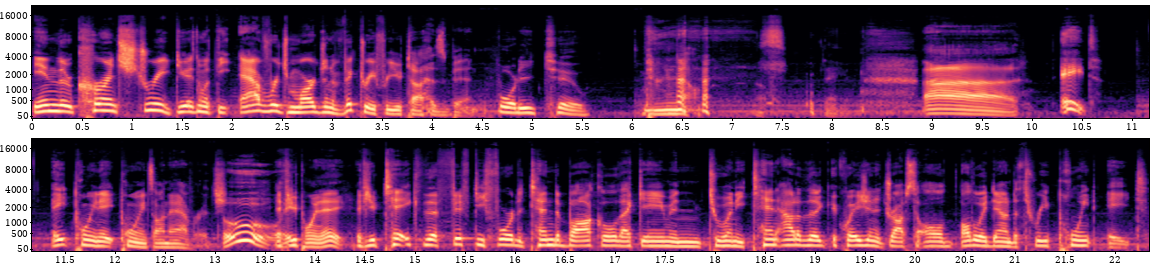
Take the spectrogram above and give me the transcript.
In the current streak, do you guys know what the average margin of victory for Utah has been? 42. No. uh, eight. 8.8 points on average. Ooh, If you- 8.8. If you take the 54 to 10 debacle that game in 2010 out of the equation, it drops to all all the way down to 3.8.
